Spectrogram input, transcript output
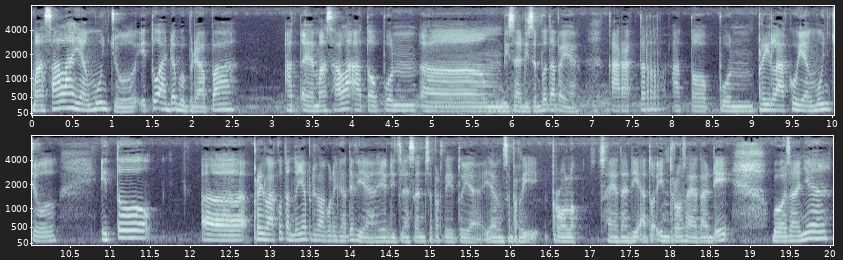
masalah yang muncul itu ada beberapa at, eh, masalah ataupun eh, bisa disebut apa ya karakter ataupun perilaku yang muncul itu uh, perilaku tentunya perilaku negatif ya yang dijelaskan seperti itu ya yang seperti prolog saya tadi atau intro saya tadi bahwasanya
